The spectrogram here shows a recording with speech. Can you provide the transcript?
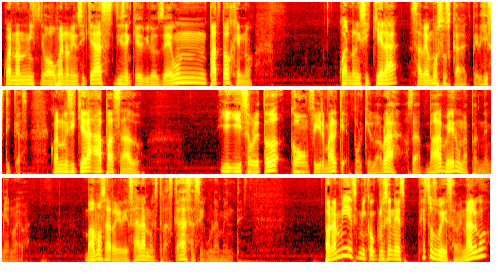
cuando ni, o bueno, ni siquiera dicen que es virus, de un patógeno, cuando ni siquiera sabemos sus características, cuando ni siquiera ha pasado. Y, y sobre todo confirmar que, porque lo habrá, o sea, va a haber una pandemia nueva. Vamos a regresar a nuestras casas seguramente para mí es, mi conclusión es, estos güeyes saben algo,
